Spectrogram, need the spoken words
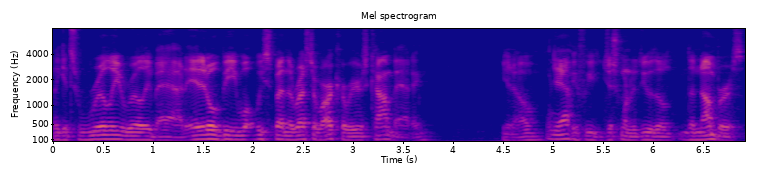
Like it's really really bad. It'll be what we spend the rest of our careers combating. You know, Yeah. If we just want to do the the numbers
